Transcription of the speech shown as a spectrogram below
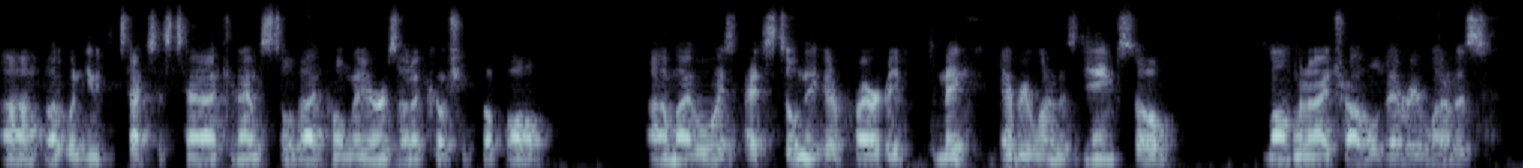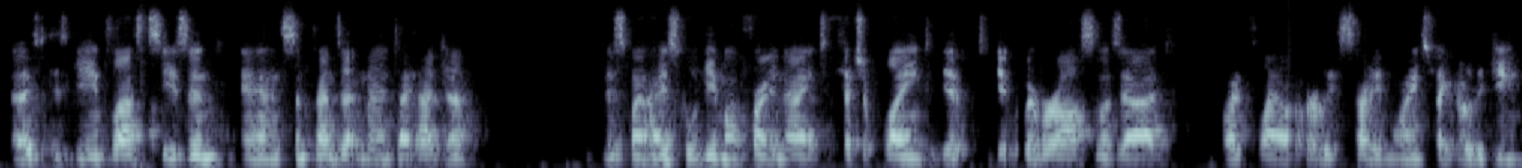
Uh, but when he went to Texas Tech and I was still back home in Arizona coaching football, um, I've always I still make it a priority to make every one of his games. So, mom and I traveled every one of his his games last season, and sometimes that meant I had to miss my high school game on Friday night to catch a plane to get to get wherever Austin was at, or I'd fly out early Saturday morning so I could go to the game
